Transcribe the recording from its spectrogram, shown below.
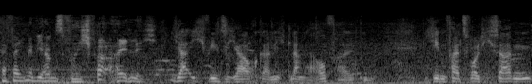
Herr Fechner, wir haben es furchtbar eilig. Ja, ich will Sie ja auch gar nicht lange aufhalten. Jedenfalls wollte ich sagen,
